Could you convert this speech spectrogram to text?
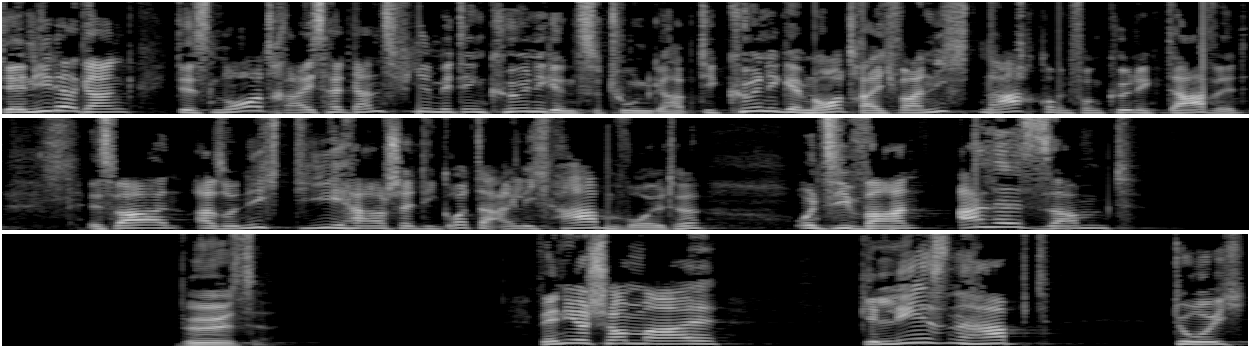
Der Niedergang des Nordreichs hat ganz viel mit den Königen zu tun gehabt. Die Könige im Nordreich waren nicht Nachkommen von König David. Es waren also nicht die Herrscher, die Gott da eigentlich haben wollte. Und sie waren allesamt böse. Wenn ihr schon mal gelesen habt durch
